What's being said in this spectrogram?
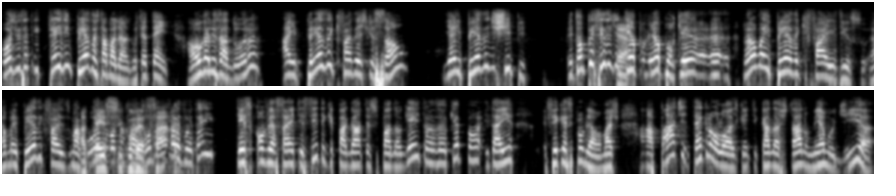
Hoje você tem três empresas trabalhando. Você tem a organizadora, a empresa que faz a inscrição e a empresa de chip. Então precisa de é. tempo mesmo, porque é, não é uma empresa que faz isso, é uma empresa que faz uma Até coisa, outra faz outra, faz outra. Aí tem que se conversar entre si, tem que pagar antecipado alguém, então, o que, e daí fica esse problema. Mas a parte tecnológica entre cadastrar no mesmo dia,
